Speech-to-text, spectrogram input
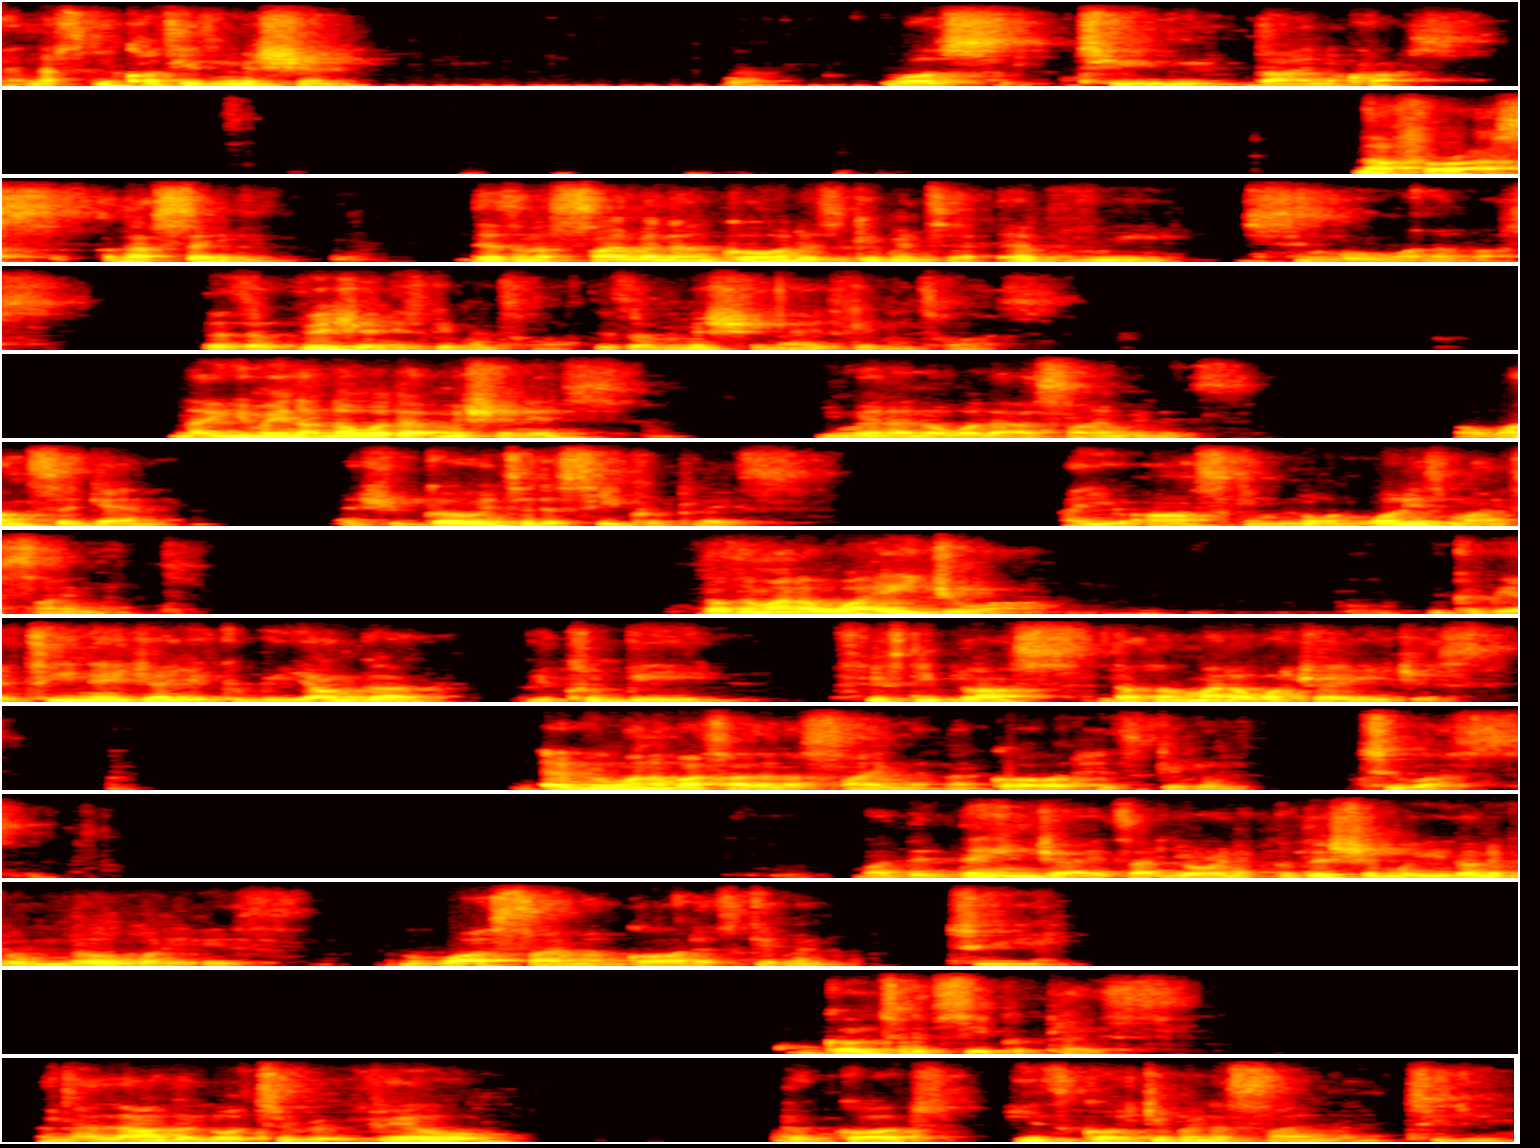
And that's because his mission was to die on the cross. Now, for us, as I say, there's an assignment that God has given to every single one of us. There's a vision He's given to us. There's a mission that He's given to us. Now, you may not know what that mission is. You may not know what that assignment is. But once again, as you go into the secret place and you ask Him, Lord, what is my assignment? Doesn't matter what age you are. You could be a teenager, you could be younger, you could be 50 plus, it doesn't matter what your age is. Every one of us has an assignment that God has given to us. But the danger is that you're in a position where you don't even know what it is, what assignment God has given to you. Go to the secret place and allow the Lord to reveal the God, his God given assignment to you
